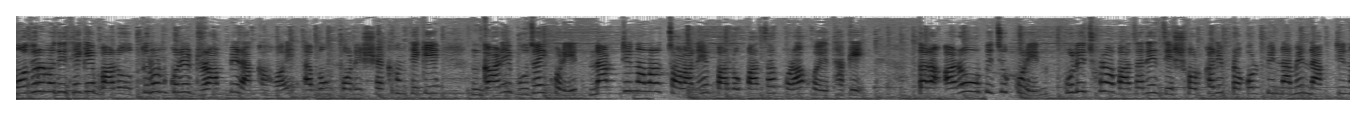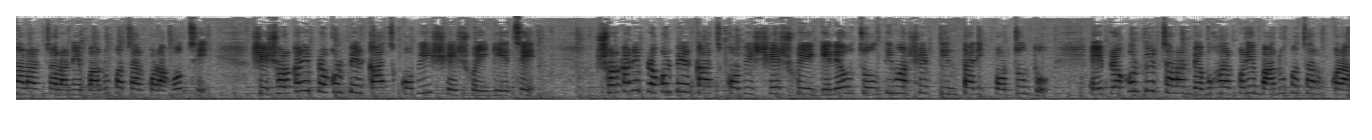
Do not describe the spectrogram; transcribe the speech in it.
মধুরা নদী থেকে বালু উত্তোলন করে ড্রাম্পে রাখা হয় এবং পরে সেখান থেকে গাড়ি বোঝাই করে নাকটি নালার চালানে বালু পাচার করা হয়ে থাকে। তারা আরও অভিযোগ করেন, কুলিছড়া বাজারে যে সরকারি প্রকল্পের নামে নাকটি নালার চলানে বালু পাচার করা হচ্ছে সেই সরকারি প্রকল্পের কাজ কবেই শেষ হয়ে গিয়েছে? সরকারি প্রকল্পের কাজ কবে শেষ হয়ে গেলেও চলতি মাসের তিন তারিখ পর্যন্ত এই প্রকল্পের চালান ব্যবহার করে বালু পাচার করা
